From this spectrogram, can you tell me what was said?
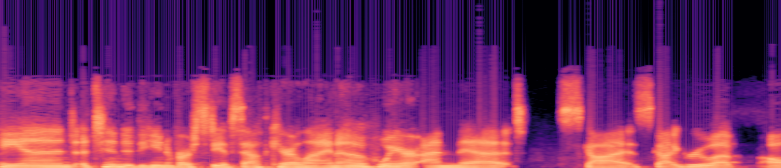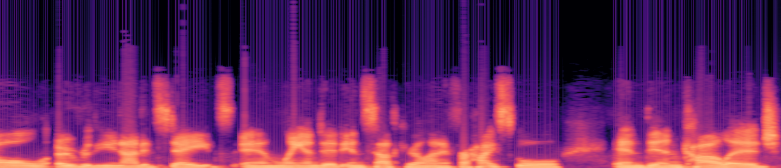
and attended the University of South Carolina where I met Scott. Scott grew up all over the United States and landed in South Carolina for high school and then college.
